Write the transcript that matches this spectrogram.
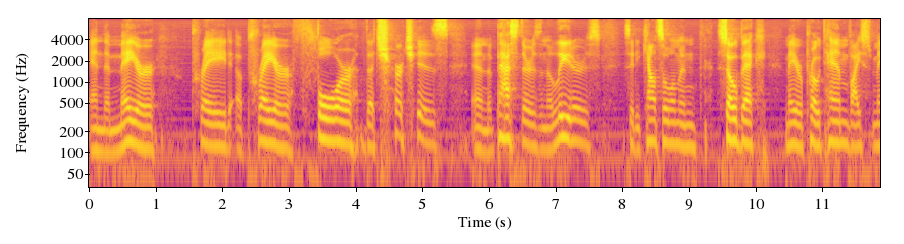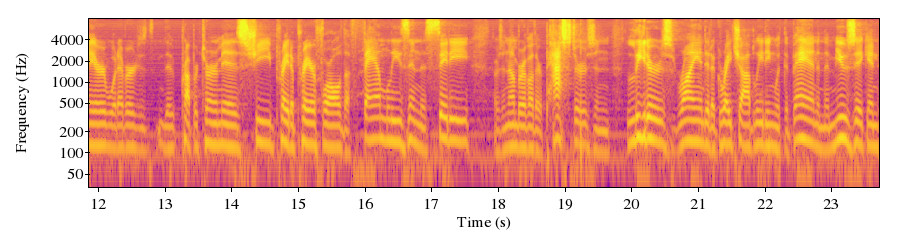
and the mayor prayed a prayer for the churches and the pastors and the leaders. City Councilwoman Sobek, Mayor Pro Tem, Vice Mayor, whatever the proper term is, she prayed a prayer for all the families in the city. There was a number of other pastors and leaders. Ryan did a great job leading with the band and the music, and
